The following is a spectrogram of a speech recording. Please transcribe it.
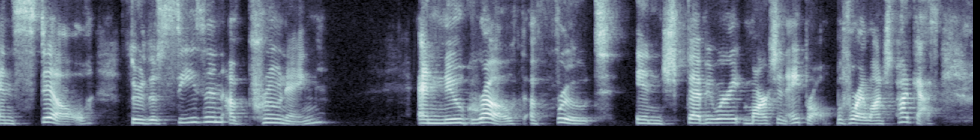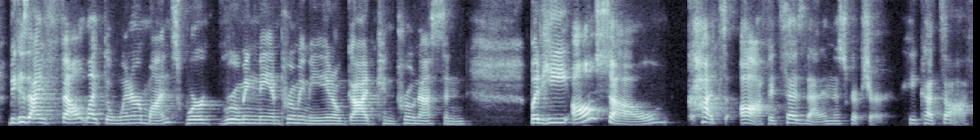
and still through the season of pruning and new growth of fruit in February, March, and April before I launched the podcast because I felt like the winter months were grooming me and pruning me. You know, God can prune us, and but He also cuts off. It says that in the scripture. He cuts off.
